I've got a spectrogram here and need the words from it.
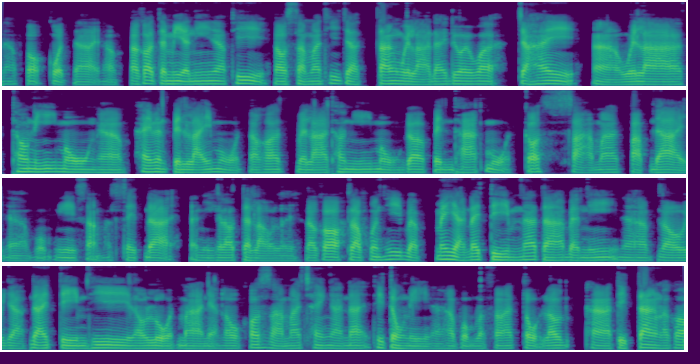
นะครับ ก็กดได้นะครับ แล้วก็จะมีอันนี้นะครับที่เราสามารถที่จะตั้งเวลาได้ด้วยว่าจะให้อ่าเวลาเท่านี้โมงนะครับ ให้มันเป็นไลท์โหมด แล้วก็เวลาเท่านี้โมงก็เป็นทาร์กโหมด ก็สามารถปรับได้นะครับผมมีสามารถเซตได้ อันนี้ก็แล้วแต่เราเลย แล้วก็สำหรับคนที่แบบไม่อยากได้ธีมหน้าตาแบบนี้นะครับ เราอยากได้ธีมที่เราโหลดมาเนี่ย เราก็สามารถใช้งานได้ที่ตรงนี้นะครับ ผมเราสามารถโหลดแล้วหาติดตั้งแล้วก็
